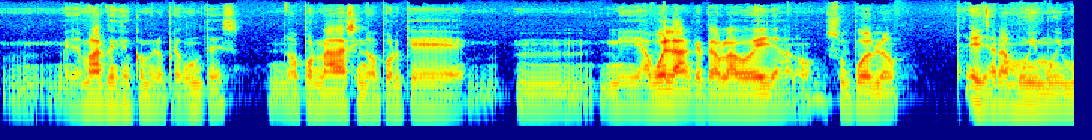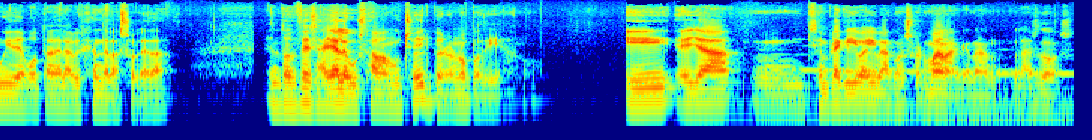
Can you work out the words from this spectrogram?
me llama la atención que me lo preguntes, no por nada, sino porque mm, mi abuela, que te he hablado de ella, ¿no? su pueblo, ella era muy, muy, muy devota de la Virgen de la Soledad. Entonces a ella le gustaba mucho ir, pero no podía. Y ella, mm, siempre que iba, iba con su hermana, que eran las dos.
